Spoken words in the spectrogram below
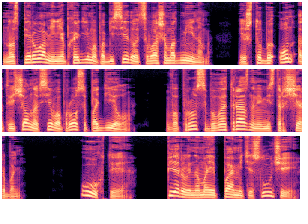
но сперва мне необходимо побеседовать с вашим админом, и чтобы он отвечал на все вопросы по делу. Вопросы бывают разными, мистер Щербань. Ух ты! Первый на моей памяти случай,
